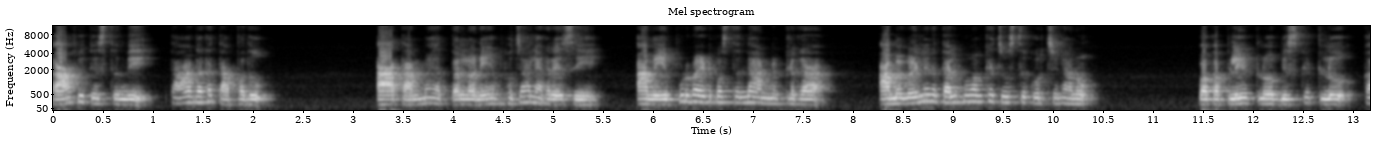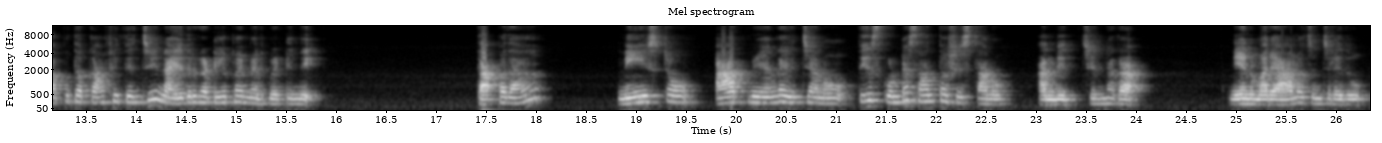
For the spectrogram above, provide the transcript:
కాఫీ తెస్తుంది తాగక తప్పదు. ఆ తన్మయత్వంలోనే భుజాలు ఎగరేసి ఆమె ఎప్పుడు బయటకు వస్తుందా అన్నట్లుగా ఆమె వెళ్ళిన తలుపు వంకే చూస్తూ కూర్చున్నాను. ఒక ప్లేట్లో బిస్కెట్లు కప్పుతో కాఫీ తెచ్చి నా ఎదురుగా టీపై మీద పెట్టింది. తప్పదా? నీ ఇష్టం ఆత్మీయంగా ఇచ్చాను తీసుకుంటే సంతోషిస్తాను అంది చిన్నగా. నేను మరి ఆలోచించలేదు.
